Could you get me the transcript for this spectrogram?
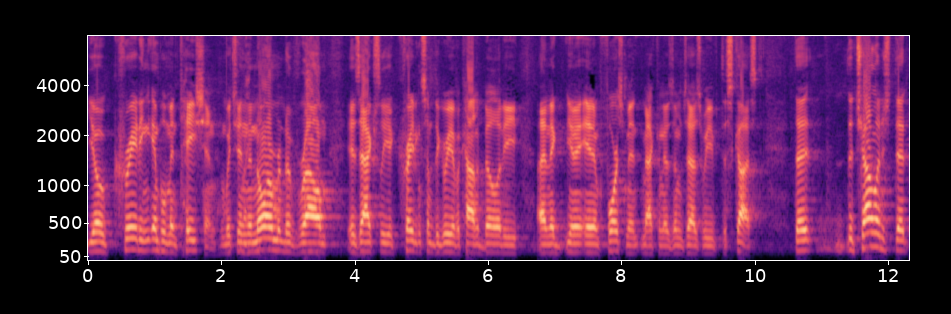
you know, creating implementation, which in the normative realm is actually creating some degree of accountability and, you know, and enforcement mechanisms as we've discussed. The, the challenge that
